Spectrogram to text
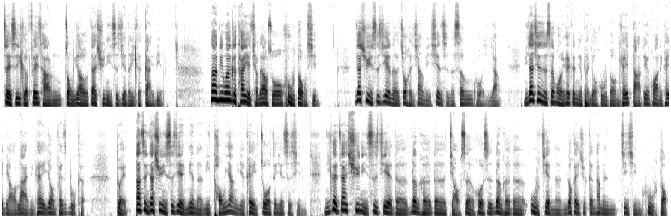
这也是一个非常重要在虚拟世界的一个概念。那另外一个，他也强调说互动性。你在虚拟世界呢，就很像你现实的生活一样。你在现实生活，你可以跟你的朋友互动，你可以打电话，你可以聊赖你可以用 Facebook。对，但是你在虚拟世界里面呢，你同样也可以做这些事情。你可以在虚拟世界的任何的角色或者是任何的物件呢，你都可以去跟他们进行互动。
